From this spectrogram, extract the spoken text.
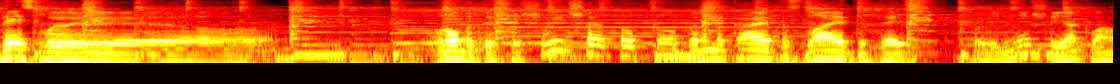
Десь ви е, робите щось швидше, тобто перемикаєте слайди десь повільніше, як вам.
